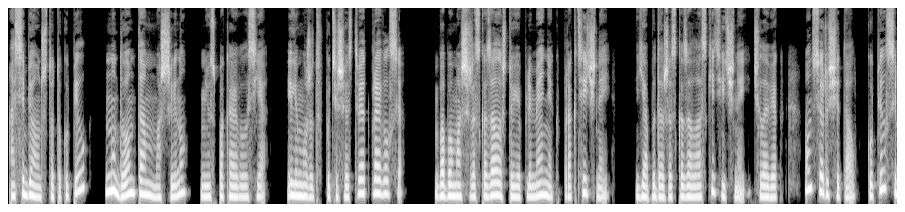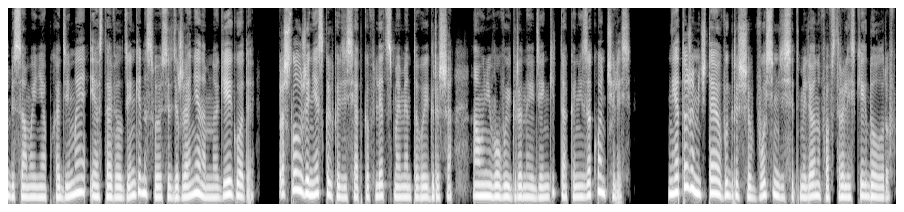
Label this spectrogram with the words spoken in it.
«А себе он что-то купил? Ну, дом там, машину?» — не успокаивалась я. «Или, может, в путешествие отправился?» Баба Маша рассказала, что ее племянник практичный, я бы даже сказала аскетичный человек. Он все рассчитал, купил себе самое необходимое и оставил деньги на свое содержание на многие годы. Прошло уже несколько десятков лет с момента выигрыша, а у него выигранные деньги так и не закончились. Я тоже мечтаю о выигрыше в 80 миллионов австралийских долларов.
